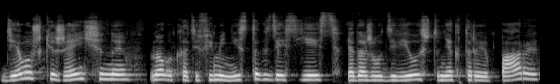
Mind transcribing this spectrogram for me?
девушки, женщины. Много, кстати, феминисток здесь есть. Я даже удивилась, что некоторые пары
